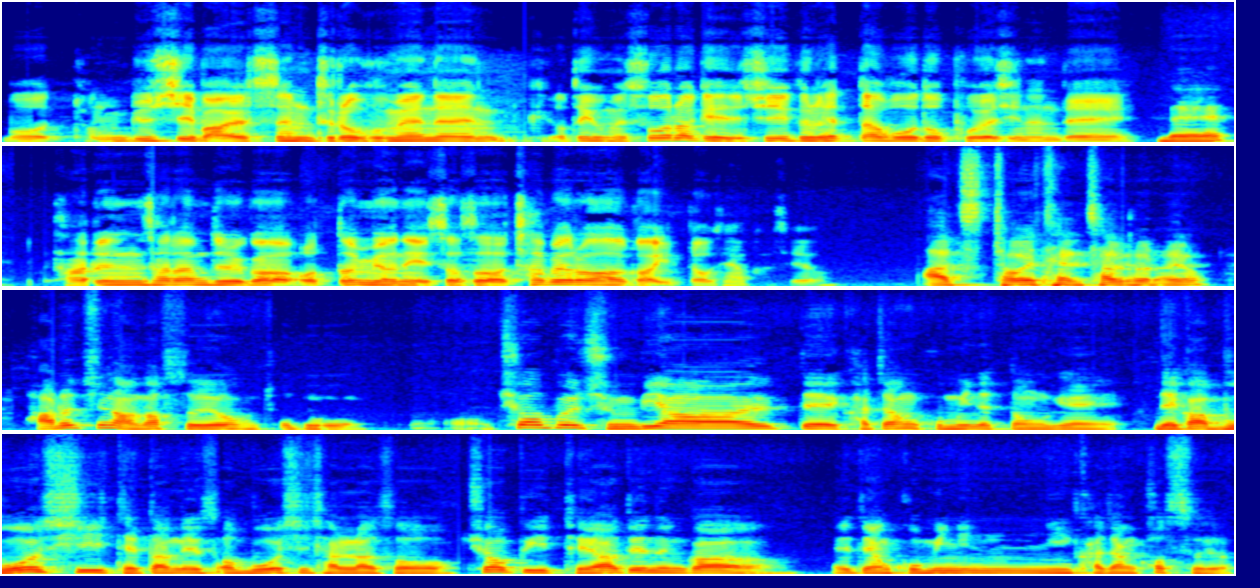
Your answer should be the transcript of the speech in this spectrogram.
뭐 정규 씨 말씀 들어보면은 어떻게 보면 수월하게 취직을 했다고도 보여지는데 네. 다른 사람들과 어떤 면에 있어서 차별화가 있다고 생각하세요? 아, 지- 저에 대한 차별화요? 다르진 않았어요. 저도 어, 취업을 준비할 때 가장 고민했던 게 내가 무엇이 대단해서 무엇이 잘나서 취업이 돼야 되는가에 대한 고민이 가장 컸어요.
